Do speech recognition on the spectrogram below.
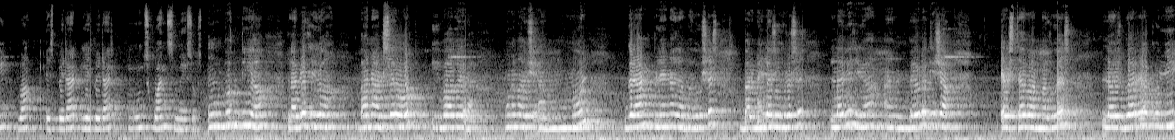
i va esperar i esperar uns quants mesos. Un bon dia, la Adrià va anar al seu hort i va veure una maduixa molt gran, plena de maduixes vermelles i grosses. L'avi Adrià, en veure que ja estaven madures, les va recollir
